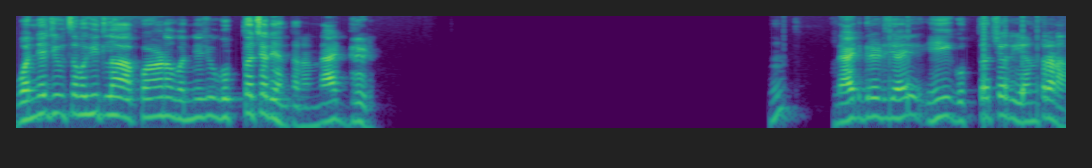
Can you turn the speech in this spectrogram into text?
वन्यजीवचं बघितलं आपण वन्यजीव गुप्तचर यंत्रणा नाईट ग्रिड नाईट ग्रीड जी आहे ही गुप्तचर यंत्रणा.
